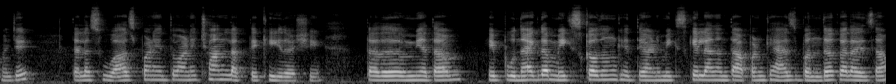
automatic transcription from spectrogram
म्हणजे त्याला सुवास पण येतो आणि छान लागते खीर अशी. तर मी आता हे पुन्हा एकदा मिक्स करून घेते आणि मिक्स केल्यानंतर आपण गॅस बंद करायचा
